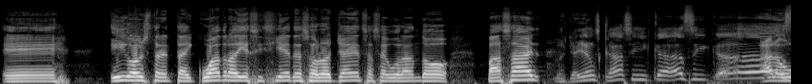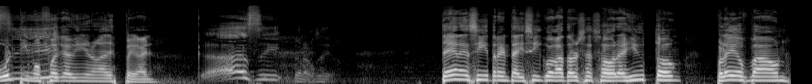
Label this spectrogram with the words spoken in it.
Eh, Eagles 34 a 17 sobre los Giants, asegurando pasar. Los Giants casi, casi, casi. A lo último fue que vinieron a despegar. Casi. Pero no sé. Tennessee 35 a 14 sobre Houston. Playoff bound.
